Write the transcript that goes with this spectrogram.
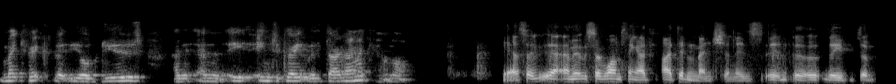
metric that you'll use and, and integrate with dynamic or not? Yeah, so yeah, I mean, so one thing I, I didn't mention is the, the, the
